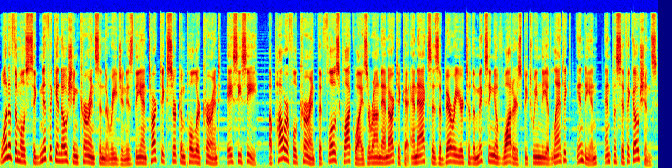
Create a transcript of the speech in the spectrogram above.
One of the most significant ocean currents in the region is the Antarctic Circumpolar Current, ACC, a powerful current that flows clockwise around Antarctica and acts as a barrier to the mixing of waters between the Atlantic, Indian, and Pacific Oceans.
